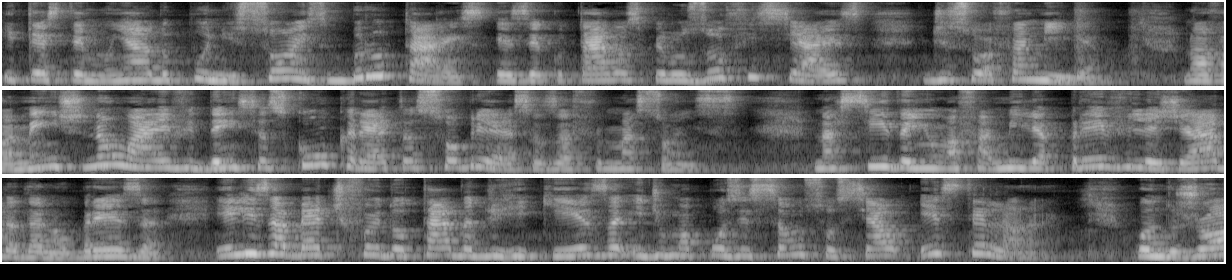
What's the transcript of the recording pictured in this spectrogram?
e testemunhado punições brutais executadas pelos oficiais de sua família. Novamente, não há evidências concretas sobre essas afirmações. Nascida em uma família privilegiada da nobreza, Elizabeth foi dotada de riqueza e de uma posição social estelar. Quando jovem,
